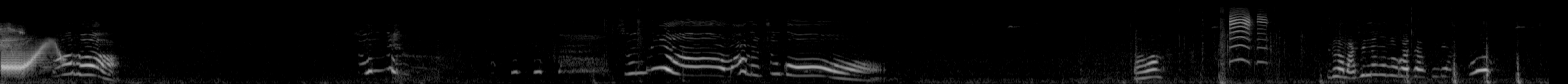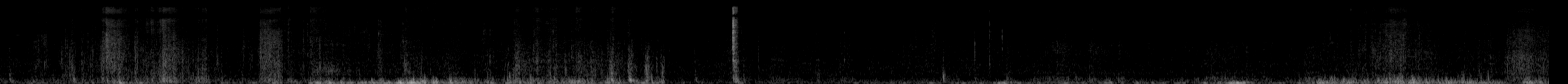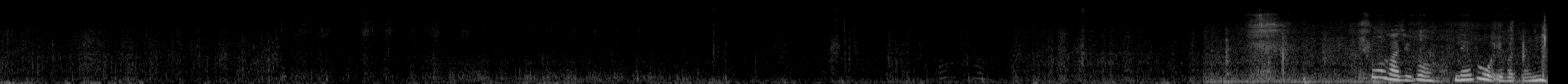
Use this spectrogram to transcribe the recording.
아하! 쏜니? 순디야 마늘 죽어 나와 우리가 맛있는 거 가자 순디야 어? 추워가지고 내보고 입었더니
